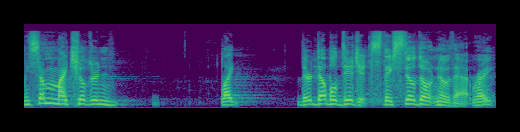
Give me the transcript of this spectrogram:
I mean, some of my children, like, they're double digits. They still don't know that, right?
